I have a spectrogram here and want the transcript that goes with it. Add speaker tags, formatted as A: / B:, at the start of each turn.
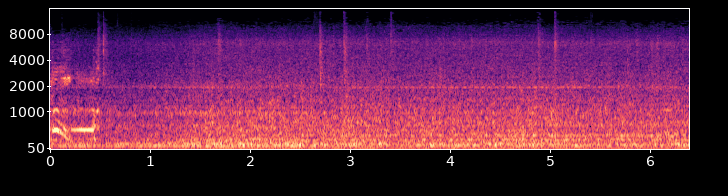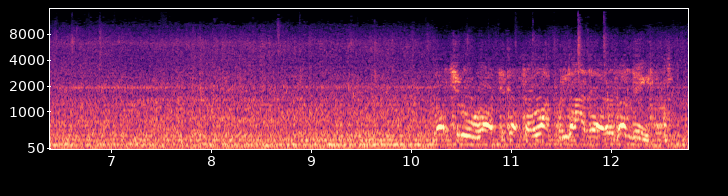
A: معهم Virtual uh, ticket for rock and die there, Dundee.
